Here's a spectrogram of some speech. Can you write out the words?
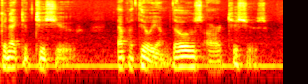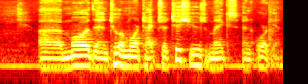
connective tissue, epithelium, those are tissues. Uh, more than two or more types of tissues makes an organ,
